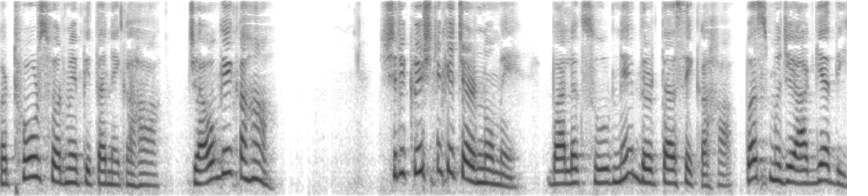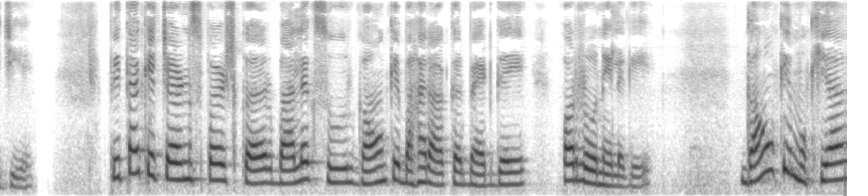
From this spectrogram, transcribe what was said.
कठोर स्वर में पिता ने कहा, जाओगे कहाँ? श्री कृष्ण के चरणों में। बालक सूर ने दृढ़ता से कहा, बस मुझे आज्ञा दीजिए। पिता के चरण स्पर्श कर बालक सूर गाँव के बाहर आकर बैठ गए और रोने लगे। गाँव के मुखिया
